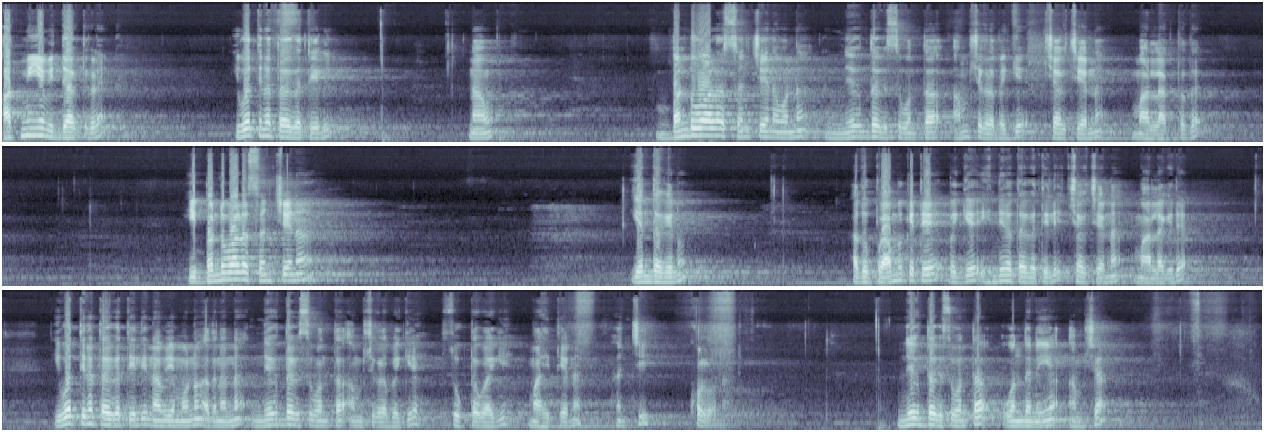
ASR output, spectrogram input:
ಆತ್ಮೀಯ ವಿದ್ಯಾರ್ಥಿಗಳೇ, ಇವತ್ತಿನ ತರಗತಿಯಲ್ಲಿ ನಾವು ಬಂಡವಾಳ ಸಂಚಯನವನ್ನು ನಿರ್ಧರಿಸುವಂಥ ಅಂಶಗಳ ಬಗ್ಗೆ ಚರ್ಚೆಯನ್ನು ಮಾಡಲಾಗ್ತದೆ. ಈ ಬಂಡವಾಳ ಸಂಚಯನ ಎಂದರೇನು? ಅದು ಪ್ರಾಮುಖ್ಯತೆ ಬಗ್ಗೆ ಹಿಂದಿನ ತರಗತಿಯಲ್ಲಿ ಚರ್ಚೆಯನ್ನು ಮಾಡಲಾಗಿದೆ. ಇವತ್ತಿನ ತರಗತಿಯಲ್ಲಿ ನಾವೇನು ಮಾಡೋಣ ಅದನ್ನು ನಿರ್ಧರಿಸುವಂಥ ಅಂಶಗಳ ಬಗ್ಗೆ ಸೂಕ್ತವಾಗಿ ಮಾಹಿತಿಯನ್ನು ಹಂಚಿಕೊಳ್ಳೋಣ. ನಿರ್ಧರಿಸುವಂಥ ಒಂದನೆಯ ಅಂಶ,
